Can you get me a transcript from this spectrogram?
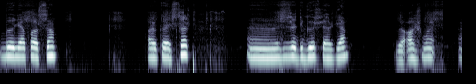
böyle yaparsam arkadaşlar e, size de göstereceğim ve açma e,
